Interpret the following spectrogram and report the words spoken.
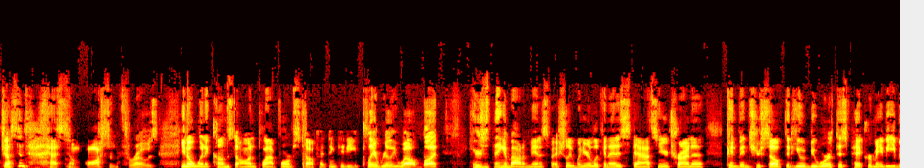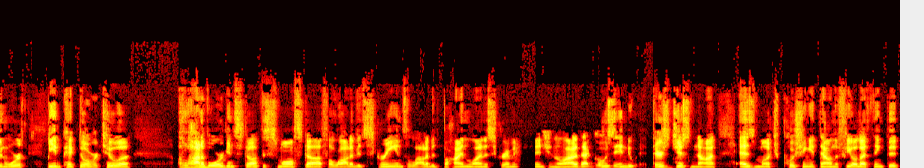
Justin has some awesome throws. You know, when it comes to on platform stuff, I think that he play really well. But here's the thing about him, man, especially when you're looking at his stats and you're trying to convince yourself that he would be worth this pick or maybe even worth being picked over Tua. A lot of Oregon stuff is small stuff. A lot of it's screens, a lot of it's behind the line of scrimmage, and a lot of that goes into it. There's just not as much pushing it down the field. I think that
